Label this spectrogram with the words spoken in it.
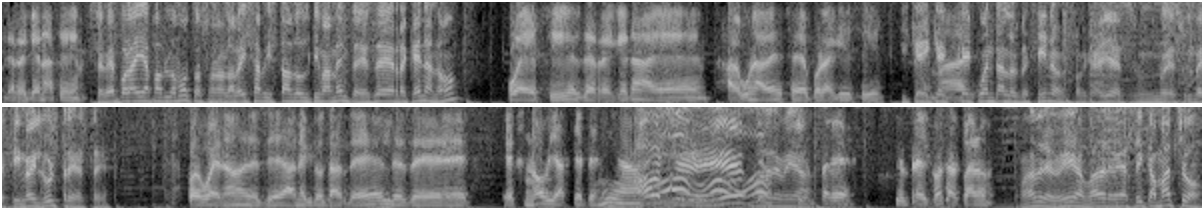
De Requena, sí. ¿Se ve por ahí a Pablo Motos o no lo habéis avistado últimamente? Es de Requena, ¿no? Pues sí, es de Requena. eh, alguna vez eh, por aquí, sí. ¿Y qué, qué- cuentan los vecinos? Porque, oye, es un, es un vecino ilustre este. Pues bueno, desde anécdotas de él, desde exnovias que tenía. ¡Ah, sí! Madre mía. Siempre, siempre hay cosas, claro. Madre mía, madre mía. Sí, Camacho.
